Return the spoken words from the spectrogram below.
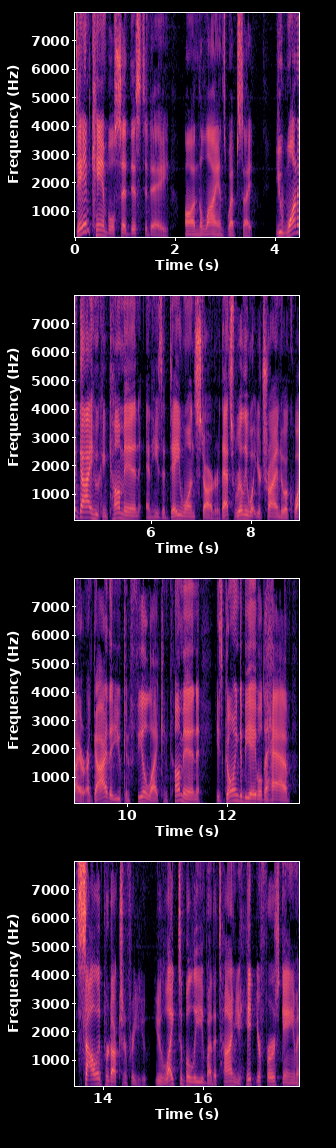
Dan Campbell said this today on the Lions website. You want a guy who can come in and he's a day one starter. That's really what you're trying to acquire. A guy that you can feel like can come in, he's going to be able to have solid production for you. You like to believe by the time you hit your first game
